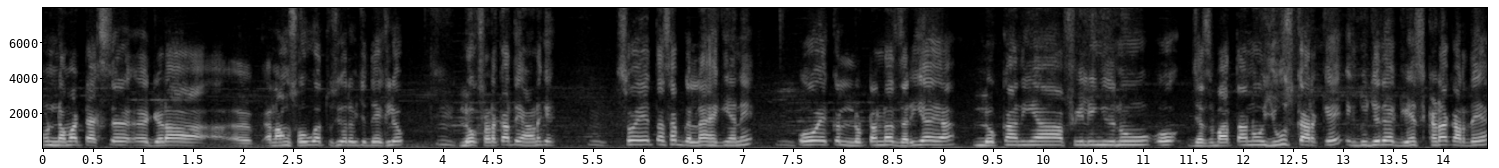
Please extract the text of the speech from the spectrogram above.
ਹੁਣ ਨਵਾਂ ਟੈਕਸ ਜਿਹੜਾ ਅਨਾਉਂਸ ਹੋਊਗਾ ਤੁਸੀਂ ਉਹਦੇ ਵਿੱਚ ਦੇਖ ਲਿਓ। ਹੂੰ। ਲੋਕ ਸੜਕਾਂ ਤੇ ਆਣਗੇ। ਸੋ ਇਹ ਤਾਂ ਸਭ ਗੱਲਾਂ ਹੈਗੀਆਂ ਨੇ। ਉਹ ਇੱਕ ਲੁੱਟਣ ਦਾ ਜ਼ਰੀਆ ਆ ਲੋਕਾਂ ਦੀਆਂ ਫੀਲਿੰਗਸ ਨੂੰ ਉਹ ਜਜ਼ਬਾਤਾਂ ਨੂੰ ਯੂਜ਼ ਕਰਕੇ ਇੱਕ ਦੂਜੇ ਦੇ ਅਗੇਂਸਟ ਖੜਾ ਕਰਦੇ ਆ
